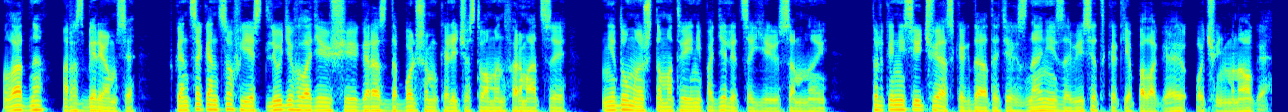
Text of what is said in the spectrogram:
Ладно, разберемся. В конце концов, есть люди, владеющие гораздо большим количеством информации. Не думаю, что Матвей не поделится ею со мной. Только не сейчас, когда от этих знаний зависит, как я полагаю, очень много.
